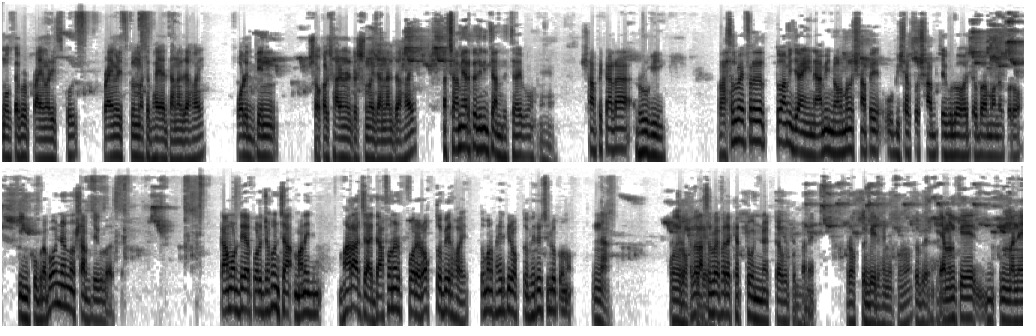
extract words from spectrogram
Muktapur primary school primary school মাঠে ভাইয়ার জানাজা হয়। পরের দিন সকাল সাড়ে নটার সময় জানাজা হয়। আচ্ছা আমি আর একটা জিনিস জানতে চাইব। হ্যাঁ। সাপে কাটা রুগী রাসেল ভাইফারের তো আমি জানি না। আমি নর্মাল সাপে ও বিষাক্ত সাপ যেগুলো হয়তো বা মনে করো কিং কোবরা বা অন্যান্য সাপ যেগুলো আছে। কামড় দেওয়ার পরে যখন মানে মারা যায় দাফনের পরে রক্ত বের হয় তোমার ভাইয়ের কি রক্ত বের হয়েছিল কোনো? না কোনো রক্ত রাসেল ভাইফারের ক্ষেত্রে অন্য একটা হতে পারে। রক্ত বের হয়নি কোনো। এমনকি মানে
